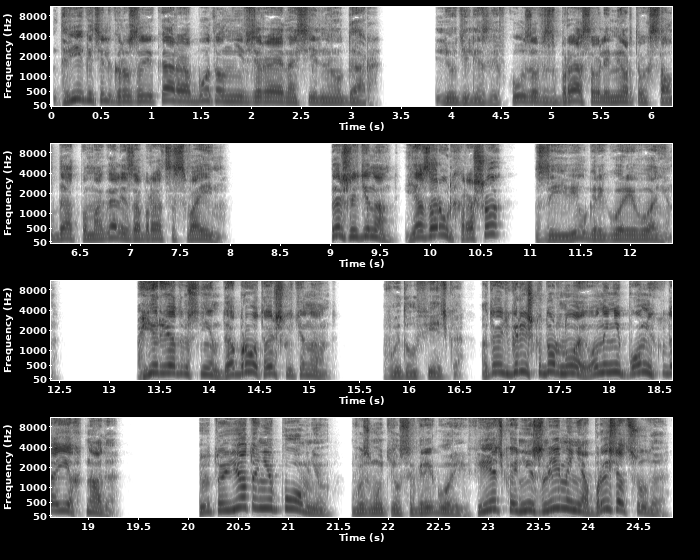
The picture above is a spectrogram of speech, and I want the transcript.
Двигатель грузовика работал, невзирая на сильный удар. Люди лезли в кузов, сбрасывали мертвых солдат, помогали забраться своим. «Товарищ лейтенант, я за руль, хорошо?» — заявил Григорий Ванин. «А я рядом с ним. Добро, товарищ лейтенант!» — выдал Федька. «А то ведь Гришка дурной, он и не помнит, куда ехать надо». «Это я-то не помню!» — возмутился Григорий. «Федька, не зли меня, брысь отсюда!»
